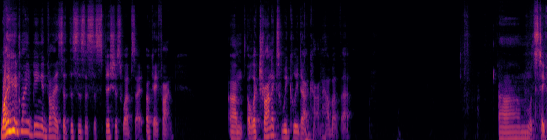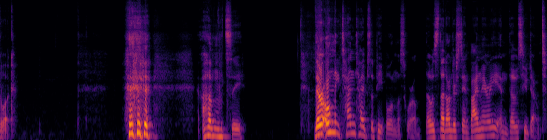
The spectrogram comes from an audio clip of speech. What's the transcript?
Why am I being advised that this is a suspicious website? Okay, fine. Um, electronicsweekly.com. How about that? Um, let's take a look. um, let's see. There are only 10 types of people in this world those that understand binary and those who don't.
